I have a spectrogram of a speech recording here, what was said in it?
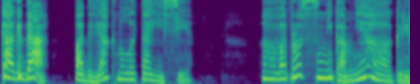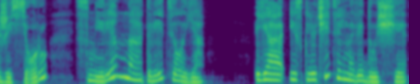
когда?» — подвякнула Таисия. «Вопрос не ко мне, а к режиссеру», — смиренно ответила я. «Я исключительно ведущая,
